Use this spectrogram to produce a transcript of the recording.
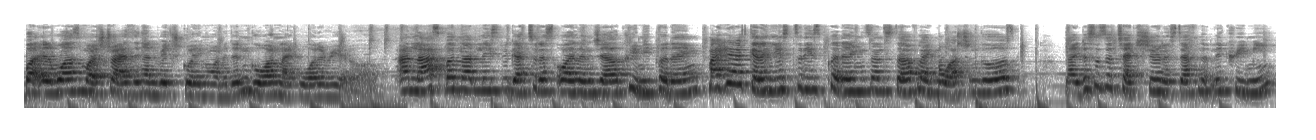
But it was moisturizing and rich going on. It didn't go on like watery at all. And last but not least, we get to this oil and gel creamy pudding. My hair is getting used to these puddings and stuff like wash and goes. Like this is the texture and it's definitely creamy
